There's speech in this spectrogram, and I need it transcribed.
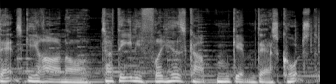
dansk-iranere tager del i frihedskampen gennem deres kunst.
